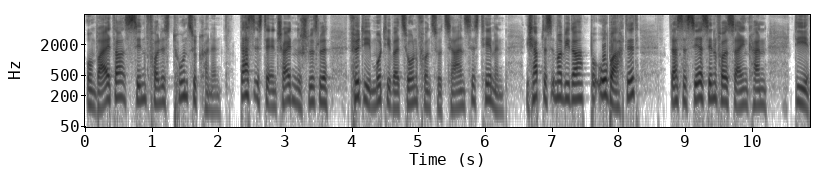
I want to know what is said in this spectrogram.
um weiter Sinnvolles tun zu können. Das ist der entscheidende Schlüssel für die Motivation von sozialen Systemen. Ich habe das immer wieder beobachtet, dass es sehr sinnvoll sein kann, die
